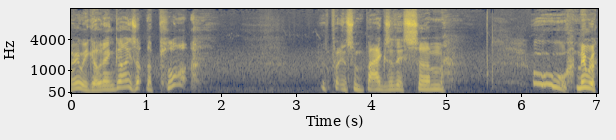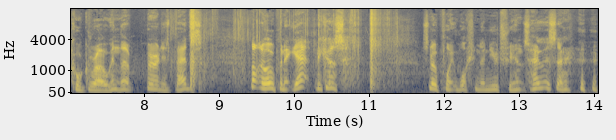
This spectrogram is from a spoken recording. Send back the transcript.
Here we go then guys, up the plot. Just putting some bags of this um, ooh, Miracle-Gro in the birdies beds. Not going to open it yet because there's no point washing the nutrients out, is there? but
